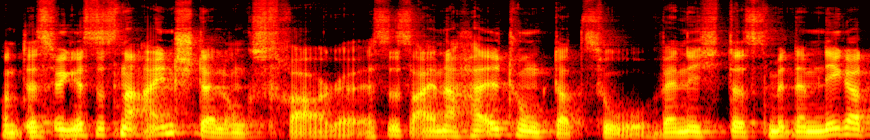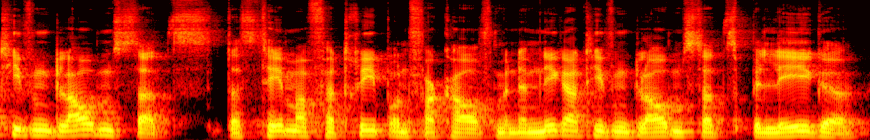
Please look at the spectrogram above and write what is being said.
Und deswegen ist es eine Einstellungsfrage. Es ist eine Haltung dazu. Wenn ich das mit einem negativen Glaubenssatz, das Thema Vertrieb und Verkauf, mit einem negativen Glaubenssatz belege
